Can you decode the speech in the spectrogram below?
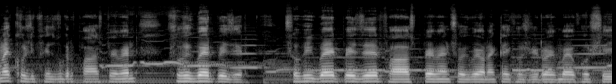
অনেক খুশি ফেসবুকের ফার্স্ট পেমেন্ট শফিক ভাইয়ের পেজের শফিক ভাইয়ের পেজের ফার্স্ট পেমেন্ট শফিক ভাই অনেকটাই খুশি, রহিম ভাইও খুশি,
